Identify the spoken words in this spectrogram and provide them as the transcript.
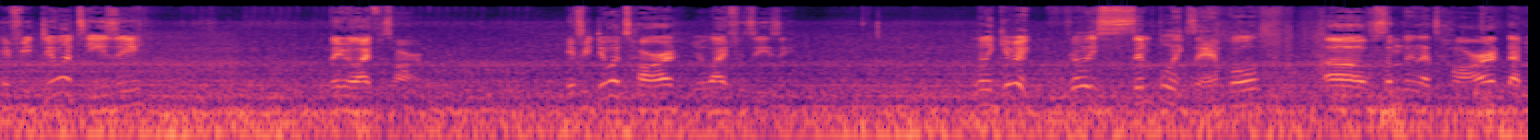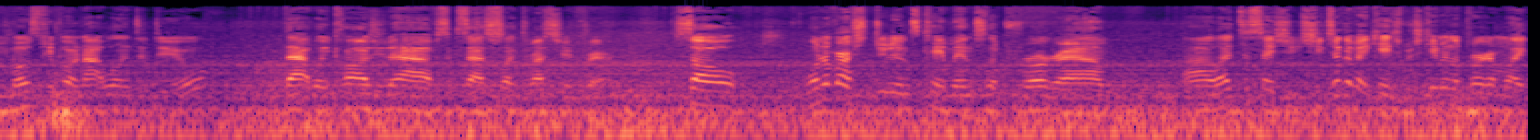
if you do what's easy, then your life is hard. If you do what's hard, your life is easy. I'm gonna give a really simple example of something that's hard that most people are not willing to do that would cause you to have success like the rest of your career. So, one of our students came into the program. Uh, I like to say she, she took a vacation, but she came in the program like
